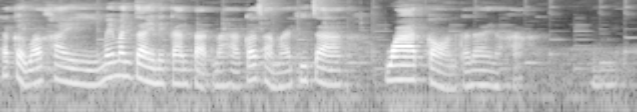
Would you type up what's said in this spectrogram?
ถ้าเกิดว่าใครไม่มั่นใจในการตัดนะคะ ก็สามารถที่จะวาดก่อนก็ได้นะคะนี่ค่ะ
